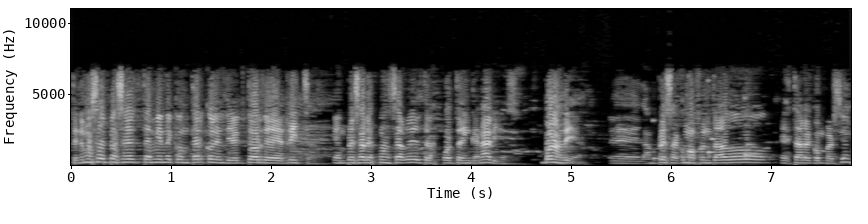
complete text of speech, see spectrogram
Tenemos el placer también de contar con el director de Richard, empresa responsable del transporte en Canarias. Buenos días. Eh, la empresa, ¿cómo ha afrontado esta reconversión?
